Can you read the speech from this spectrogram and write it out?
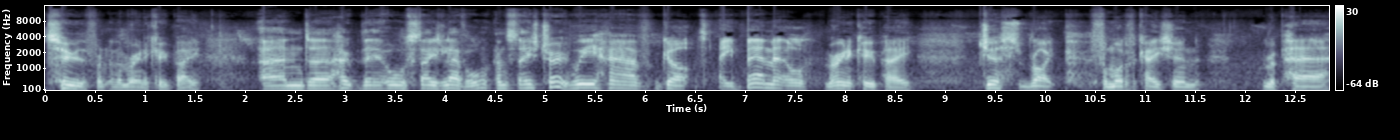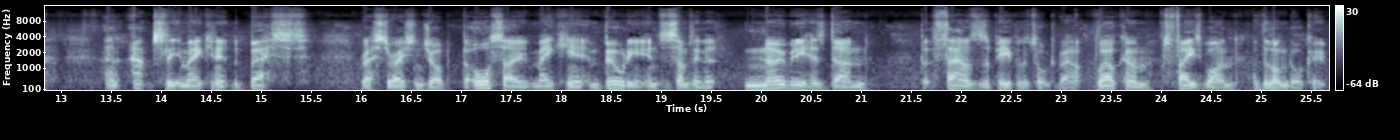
to the front of the Marina Coupe and uh, hope that it all stays level and stays true. We have got a bare metal Marina Coupe just ripe for modification, repair and absolutely making it the best restoration job but also making it and building it into something that nobody has done but thousands of people have talked about. Welcome to phase one of the long door coupe.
